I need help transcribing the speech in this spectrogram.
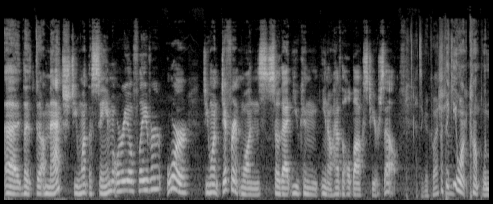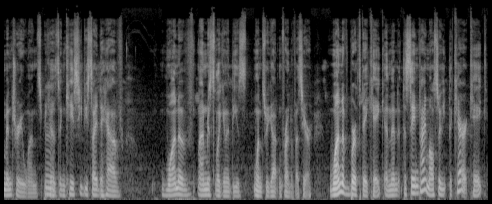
uh, the, the a match? Do you want the same Oreo flavor, or do you want different ones so that you can you know have the whole box to yourself? That's a good question. I think you want complimentary ones because in case you decide to have one of, I'm just looking at these ones we got in front of us here. One of birthday cake, and then at the same time also eat the carrot cake.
